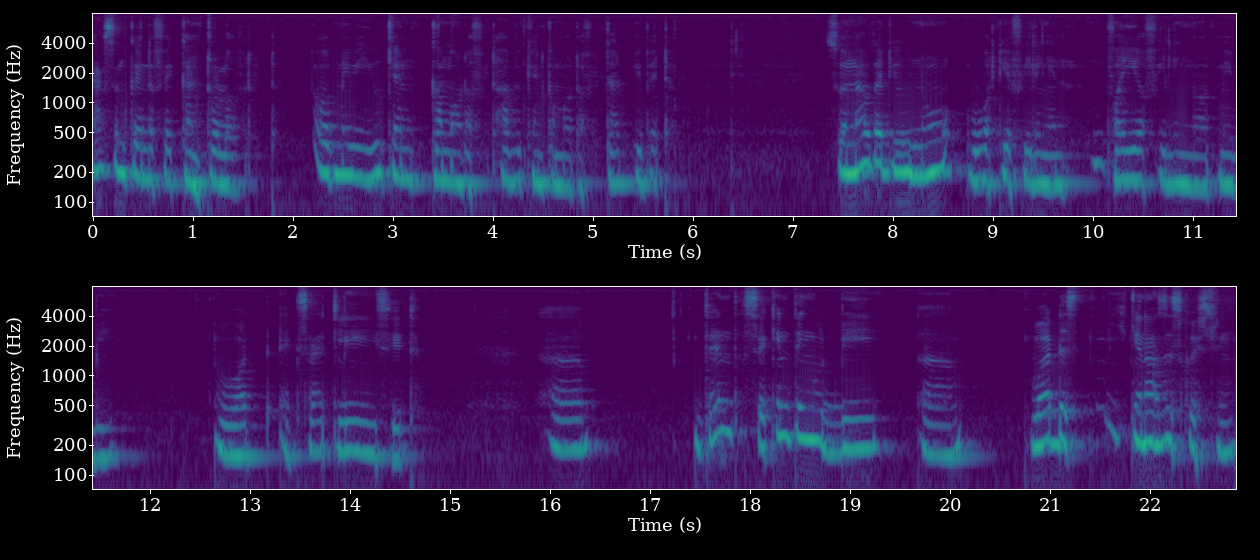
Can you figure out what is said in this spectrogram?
have some kind of a control over it. Or maybe you can come out of it. How you can come out of it that would be better so now that you know what you're feeling and why you're feeling or maybe what exactly is it uh, then the second thing would be um, what does you can ask this question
